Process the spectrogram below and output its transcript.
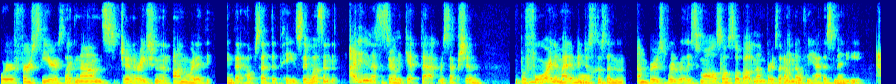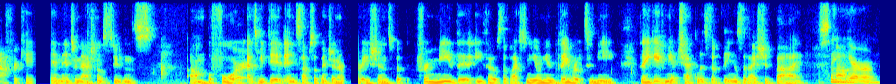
were first years, like Nan's generation and onward, I think that helped set the pace. It wasn't, I didn't necessarily get that reception before, and it might have been Yeah. just because the numbers were really small. It's also about numbers. I don't know if we had as many African international students um, before as we did in subsequent generations. But for me, the ethos, the Black Student Union, they wrote to me. They gave me a checklist of things that I should buy. Same Um, here.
